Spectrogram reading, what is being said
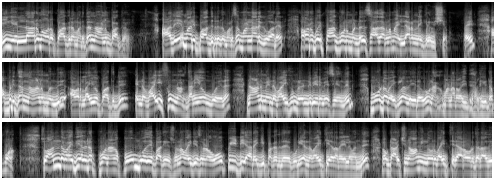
நீங்க எல்லாரும் அவரை பார்க்குற மாதிரி தான் நானும் பார்க்குறேன். அதே மாதிரி பார்த்துட்டு இருந்த மனுஷன் மன்னாருக்கு வரார் அவரை போய் பார்க்கணும்ன்றது சாதாரணமா எல்லாரும் நினைக்கிற விஷயம். ரைட் அப்படித்தான் நானும் வந்து அவர் லைவை பார்த்துட்டு என் வைஃபும் நான் தனியாகவும் போயில நானும் என் வைஃபும் ரெண்டு பேருமே சேர்ந்து மோட்டார் பைக்கில் அந்த இரவு நாங்கள் மன்னார் வைத்தியசாலைக்கிட்ட போனோம். ஸோ அந்த வைத்தியாலகிட்ட போ நாங்கள் போகும்போதே பார்த்தீங்கன்னு சொன்னால் வைத்தியசாலோட ஓபிடி அறைக்கு பக்கத்தில் இருக்கக்கூடிய அந்த வைத்தியர் அறையில் வந்து டாக்டர் அர்ச்சனாவும் இன்னொரு வைத்தியர் யாரோ ஒருத்தர் அது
